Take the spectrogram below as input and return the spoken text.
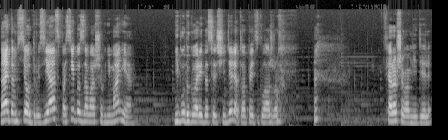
На этом все, друзья. Спасибо за ваше внимание. Не буду говорить до следующей недели, а то опять сглажу. Хорошей вам недели.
